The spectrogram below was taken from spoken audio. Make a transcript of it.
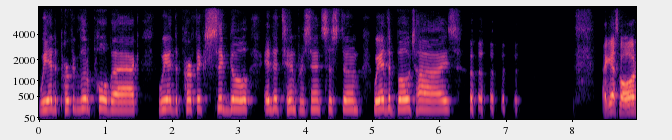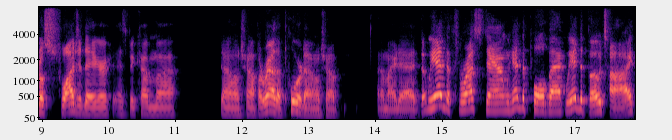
We had the perfect little pullback. We had the perfect signal in the 10% system. We had the bow ties. I guess my Arnold Schwarzenegger has become uh, Donald Trump, or rather poor Donald Trump, I might add. But we had the thrust down. We had the pullback. We had the bow tie.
